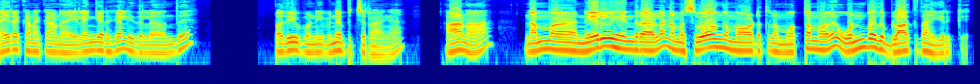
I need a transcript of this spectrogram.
ஆயிரக்கணக்கான இளைஞர்கள் இதில் வந்து பதிவு பண்ணி விண்ணப்பிச்சிடுறாங்க. ஆனால் நம்ம நெருவேந்திராவில் நம்ம சிவகங்கை மாவட்டத்தில் மொத்தமாகவே ஒன்பது பிளாக் தான் இருக்குது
